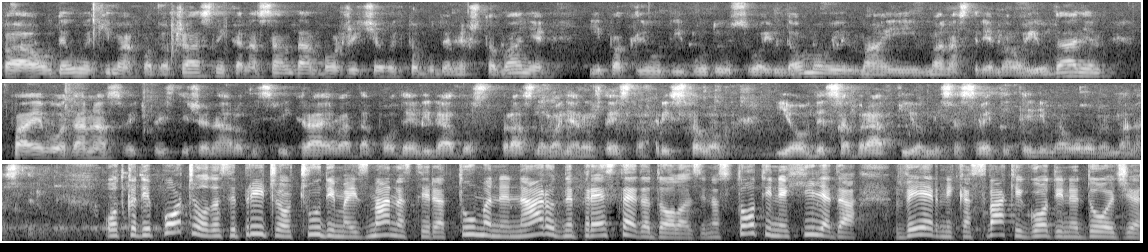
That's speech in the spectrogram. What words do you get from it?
Pa ovde uvek ima hodočasnika, na sam dan Božića uvek to bude nešto manje, ipak ljudi budu u svojim domovima i manastir je malo i udaljen, Pa evo danas već pristiže narod iz svih krajeva da podeli radost praznovanja roždestva Hristovog i ovde sa bratijom i sa svetiteljima u ovome manastiru. Od kad je počelo da se priča o čudima iz manastira Tumane, narod ne prestaje da dolazi. Na stotine hiljada vernika svake godine dođe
